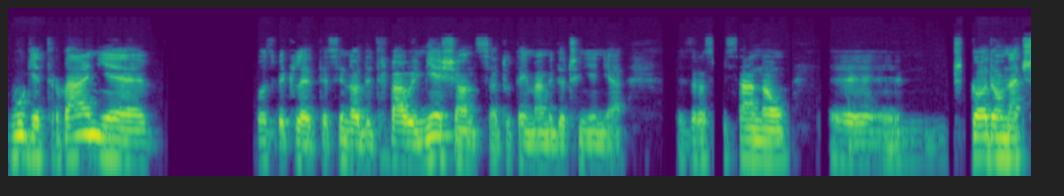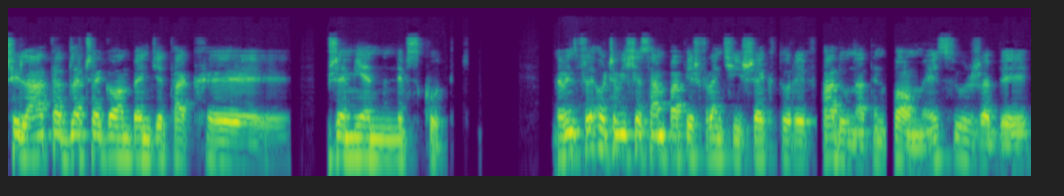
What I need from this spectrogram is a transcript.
długie trwanie, bo zwykle te synody trwały miesiąc, a tutaj mamy do czynienia z rozpisaną y, przygodą na trzy lata. Dlaczego on będzie tak y, brzemienny w skutki? No więc oczywiście sam papież Franciszek, który wpadł na ten pomysł, żeby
